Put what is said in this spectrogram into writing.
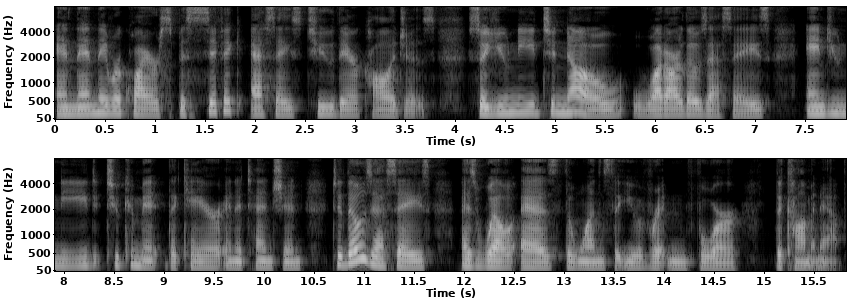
and then they require specific essays to their colleges. So you need to know what are those essays and you need to commit the care and attention to those essays as well as the ones that you have written for the Common App.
